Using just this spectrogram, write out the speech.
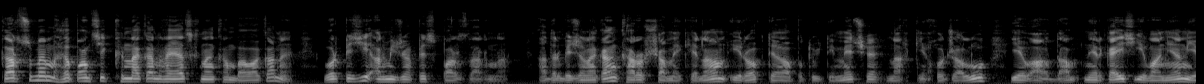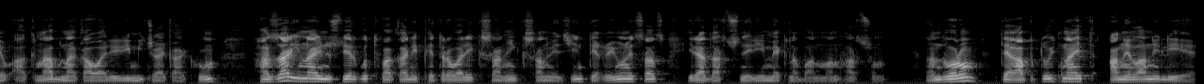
Կարծում եմ հպանցիկ քննական հայացքն անգամ բավական է, որպեսզի անմիջապես པարզ դառնա։ Ադրբեջանական քարոշչամեքենան իրոք տեղապտույտի մեջ է նախկին Խոջալու եւ Աղդամ, ներկայիս Իվանյան եւ Ակնա բնակավայրերի միջակայքում 1992 թվականի փետրվարի 25-26-ին տեղի ունեցած իրադարձությունների մեկնաբանման հարցում։ Ընդ որում, տեղապտույտն այդ անելանելի է,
